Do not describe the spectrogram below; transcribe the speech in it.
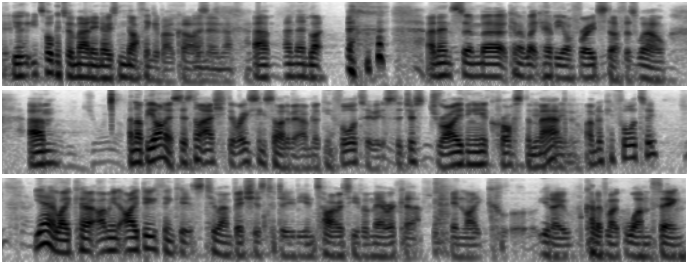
you're, you're talking to a man who knows nothing about cars. I know nothing. Um, and then like, and then some uh, kind of like heavy off-road stuff as well. Um, and I'll be honest, it's not actually the racing side of it I'm looking forward to. It's the just driving across the Yeah, map really. I'm looking forward to. Yeah, like uh, I mean, I do think it's too ambitious to do the entirety of America in like you know kind of like one thing.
